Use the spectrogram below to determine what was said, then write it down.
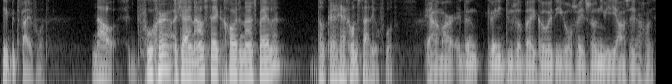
Ik betwijfel het. Nou, vroeger, als jij een aansteker gooide naar een speler, dan kreeg jij gewoon een stadionverbod. Ja, maar ik, denk, ik weet niet, doen ze dat bij Go Ahead Eagles, weten ze ook niet wie die aansteker gooit.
